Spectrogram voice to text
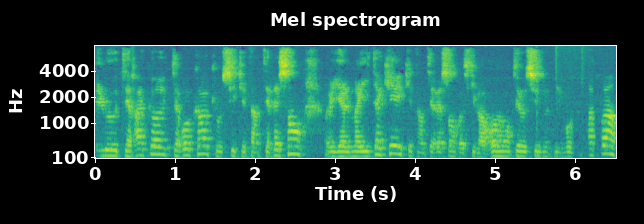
le terracoque, aussi qui est intéressant. Euh, il y a le maïtake qui est intéressant parce qu'il va remonter aussi notre niveau de Donc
